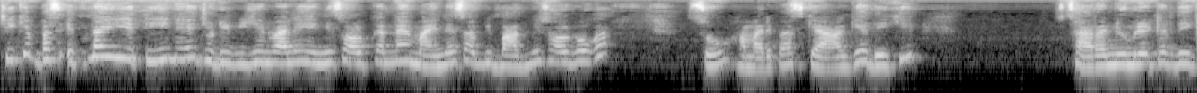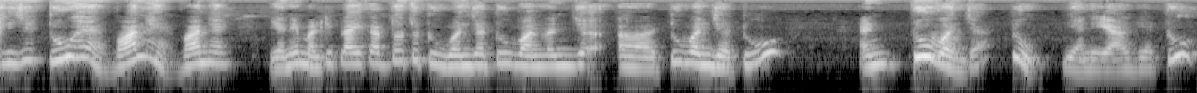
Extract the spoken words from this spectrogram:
ठीक है बस इतना ही ये तीन है जो डिवीज़न वाले इन्हें सॉल्व करना है माइनस अभी बाद में सॉल्व होगा सो so, हमारे पास क्या आ गया? देखिए सारा न्यूमरेटर देख लीजिए। टू है वन है वन है। यानी मल्टीप्लाई कर दो तो टू वन जा टू वन वन जा टू वन जा टू एंड टू वन जा टू यानी आ गया टू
